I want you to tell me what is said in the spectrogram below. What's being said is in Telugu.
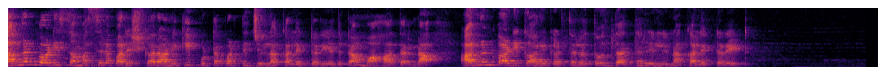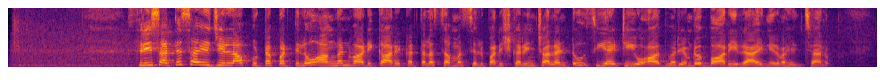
అంగన్వాడీ సమస్యల పరిష్కారానికి పుట్టపర్తి జిల్లా కలెక్టర్ ఎదుట మహాధర్నా. అంగన్వాడీ కార్యకర్తలతో దద్దరిల్లిన కలెక్టరేట్. శ్రీ సత్యసాయి జిల్లా పుట్టపర్తిలో అంగన్వాడీ కార్యకర్తల సమస్యలు పరిష్కరించాలంటూ సిఐటియు ఆధ్వర్యంలో భారీ ర్యాలీ నిర్వహించారు.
